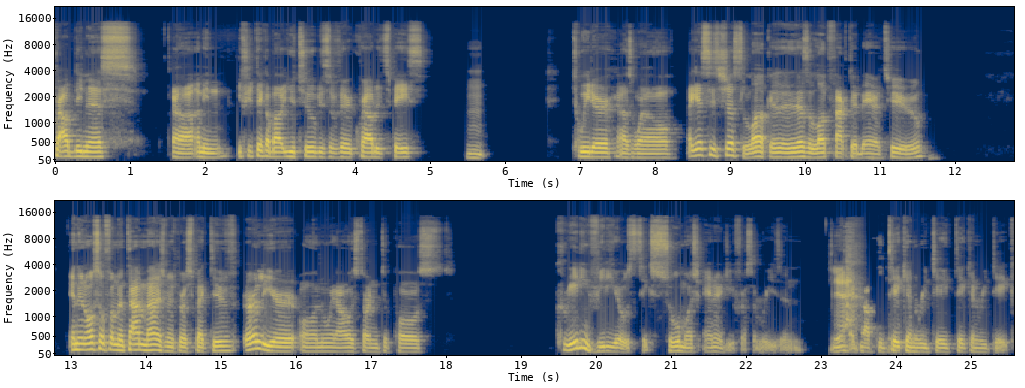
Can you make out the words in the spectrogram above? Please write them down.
crowdiness. Uh, I mean, if you think about YouTube, it's a very crowded space. Mm. Twitter as well. I guess it's just luck. There's a luck factor there too. And then also from a time management perspective, earlier on when I was starting to post creating videos takes so much energy for some reason. Yeah. I have to take and retake, take and retake.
